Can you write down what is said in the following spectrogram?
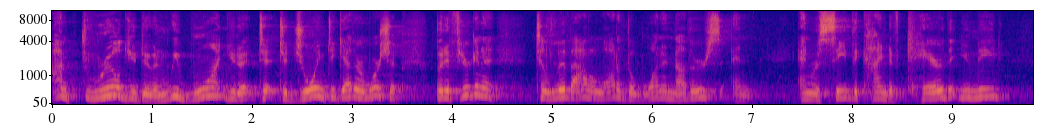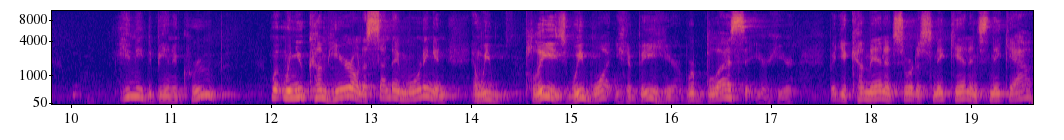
I'm thrilled you do, and we want you to, to, to join together and worship. But if you're going to live out a lot of the one another's and, and receive the kind of care that you need, you need to be in a group. When, when you come here on a Sunday morning, and, and we, please, we want you to be here. We're blessed that you're here. But you come in and sort of sneak in and sneak out.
